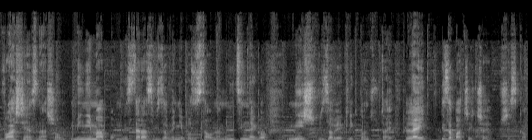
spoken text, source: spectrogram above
właśnie z naszą minimapą. Więc teraz widzowie nie pozostało nam nic innego niż widzowie kliknąć tutaj play i zobaczyć czy wszystko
